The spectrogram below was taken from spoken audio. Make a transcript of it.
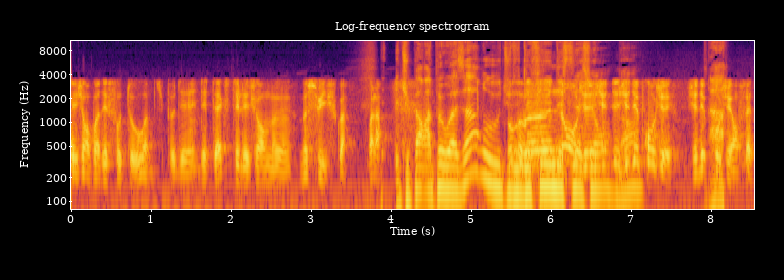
et j'envoie des photos, un petit peu des, des textes et les gens me, me suivent, quoi. Voilà. Et tu pars un peu au hasard ou tu Euh, définis une non, destination des- j'ai Non des projets, j'ai des Ah. projets en fait.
